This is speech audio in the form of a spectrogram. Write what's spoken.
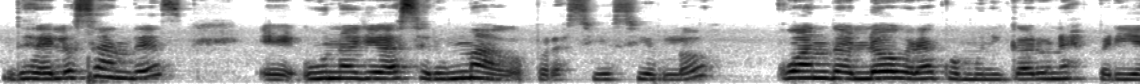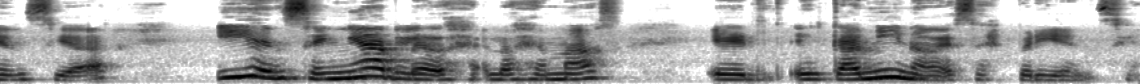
desde los Andes, eh, uno llega a ser un mago, por así decirlo, cuando logra comunicar una experiencia y enseñarle a los demás el, camino de esa experiencia.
